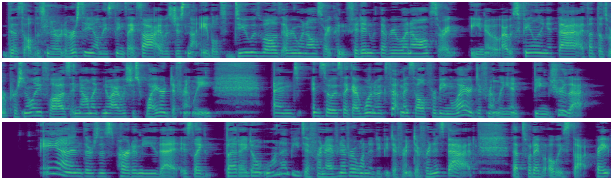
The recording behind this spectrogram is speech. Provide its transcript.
this all this neurodiversity and all these things I thought I was just not able to do as well as everyone else, or I couldn't fit in with everyone else, or I, you know, I was failing at that. I thought those were personality flaws, and now I'm like, no, I was just wired differently. And and so it's like I want to accept myself for being wired differently and being true that and there's this part of me that is like, but I don't want to be different. I've never wanted to be different. Different is bad. That's what I've always thought, right?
